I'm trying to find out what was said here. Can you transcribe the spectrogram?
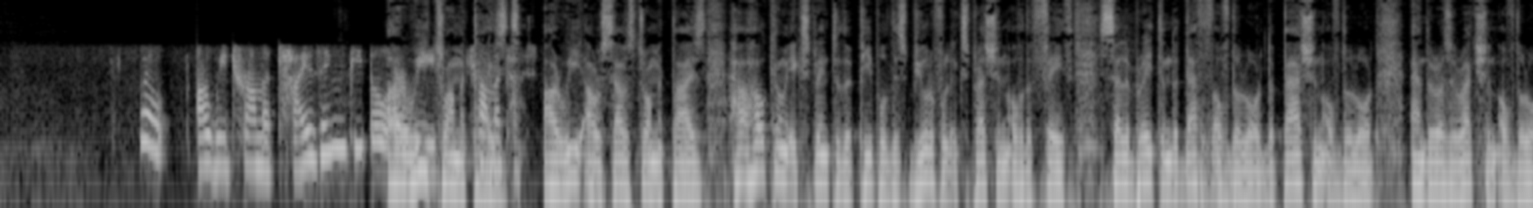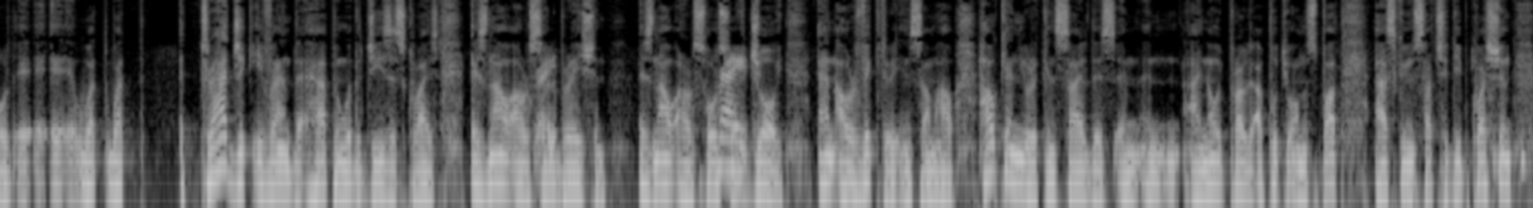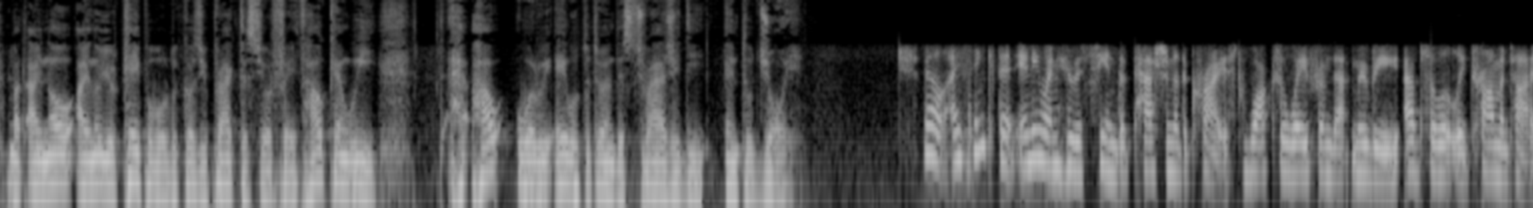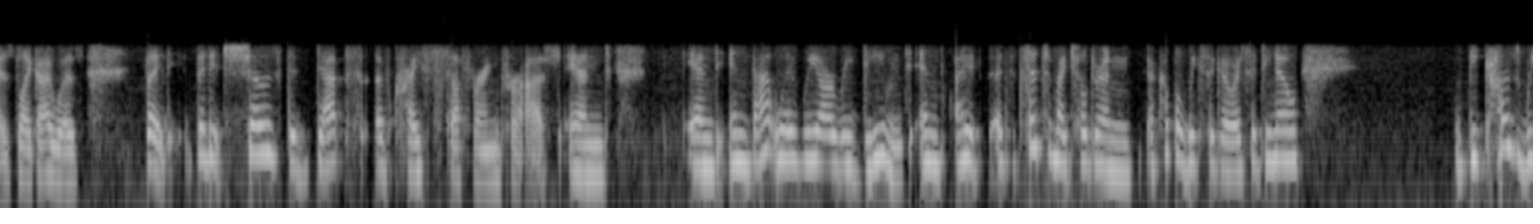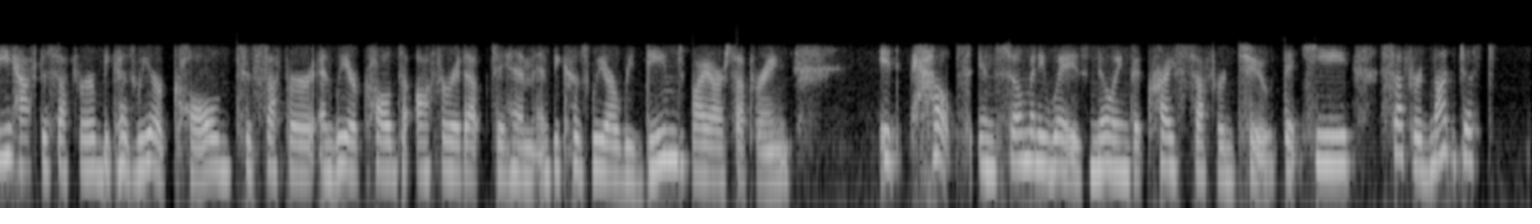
Are we traumatizing people? or Are we traumatized? traumatized? Are we ourselves traumatized? How, how can we explain to the people this beautiful expression of the faith, celebrating the death of the Lord, the passion of the Lord, and the resurrection of the Lord? I- I- I- what, what a tragic event that happened with Jesus Christ is now our celebration, is now our source of joy and our victory in somehow. How can you reconcile this? And, and I know probably I put you on the spot asking you such a deep question, but I know I know you're capable because you practice your faith. How can we? How were we able to turn this tragedy into joy? Well, I think that anyone who has seen The Passion of the Christ walks away from that movie absolutely traumatized, like I was. But but it shows the depth of Christ's suffering for us, and and in that way we are redeemed. And I, I said to my children a couple of weeks ago, I said, you know, because we have to suffer, because we are called to suffer, and we are called to offer it up to Him, and because we are redeemed by our suffering, it helps in so many ways knowing that Christ suffered too, that He suffered not just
